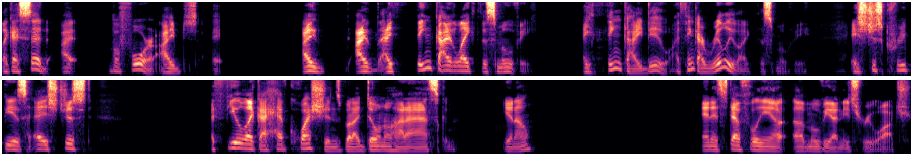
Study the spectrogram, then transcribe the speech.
Like I said, I before I I I I think I like this movie. I think I do. I think I really like this movie. It's just creepy as it's just I feel like I have questions, but I don't know how to ask them, you know? And it's definitely a, a movie I need to rewatch.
